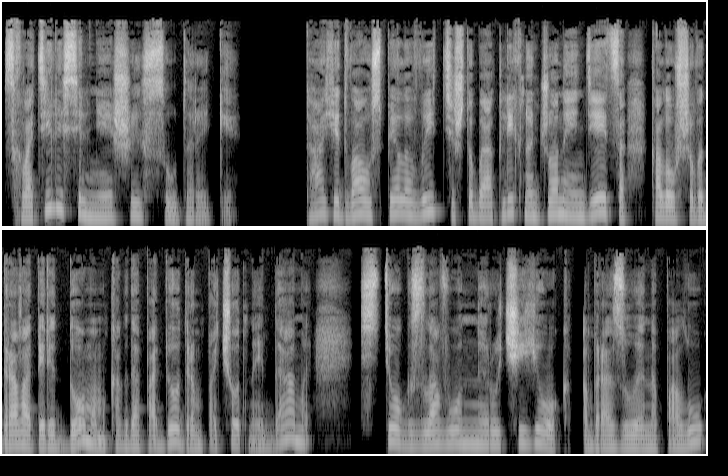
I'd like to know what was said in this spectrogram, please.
схватили сильнейшие судороги. Та едва успела выйти, чтобы окликнуть Джона-индейца, коловшего дрова перед домом, когда по бедрам почетной дамы стек зловонный ручеек, образуя на полу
